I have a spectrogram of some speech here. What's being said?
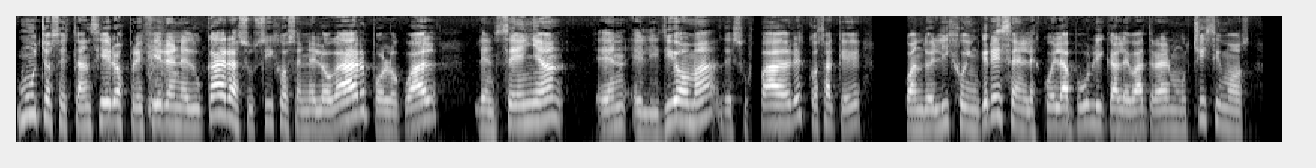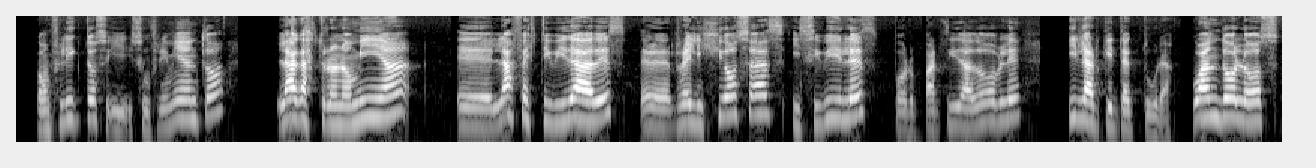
muchos estancieros prefieren educar a sus hijos en el hogar, por lo cual le enseñan en el idioma de sus padres, cosa que cuando el hijo ingresa en la escuela pública le va a traer muchísimos conflictos y sufrimiento. La gastronomía, eh, las festividades religiosas y civiles por partida doble y la arquitectura. Cuando los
